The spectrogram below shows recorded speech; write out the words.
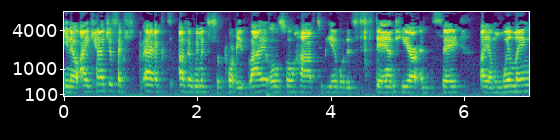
You know, I can't just expect other women to support me. I also have to be able to stand here and say I am willing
